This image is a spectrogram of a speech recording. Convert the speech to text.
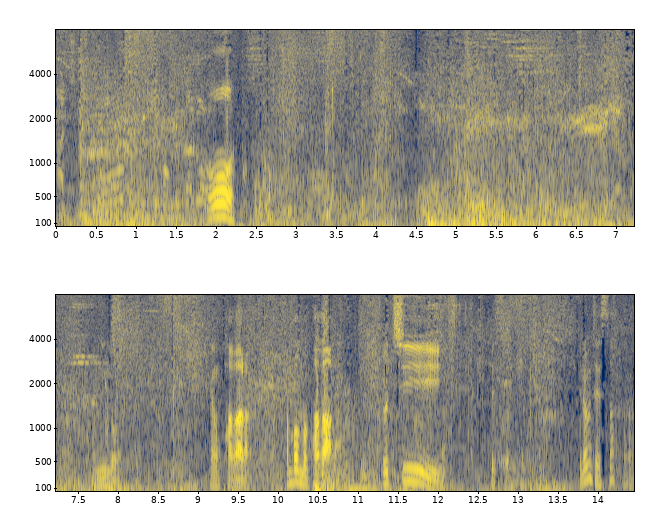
아침은 꼭 챙겨 먹는다고. 오 아닌 거 같아. 그냥 박아라. 한 번만 박아. 그렇지. 됐어 이러면 됐어 어.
